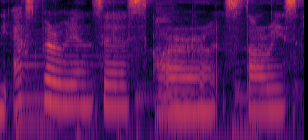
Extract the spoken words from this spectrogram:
The experiences or stories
